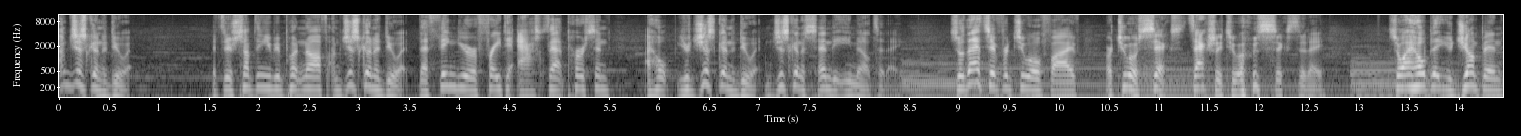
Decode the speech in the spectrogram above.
"I'm just going to do it." If there's something you've been putting off, I'm just going to do it. That thing you're afraid to ask that person, I hope you're just going to do it. I'm just going to send the email today. So that's it for 205 or 206. It's actually 206 today. So I hope that you jump in,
